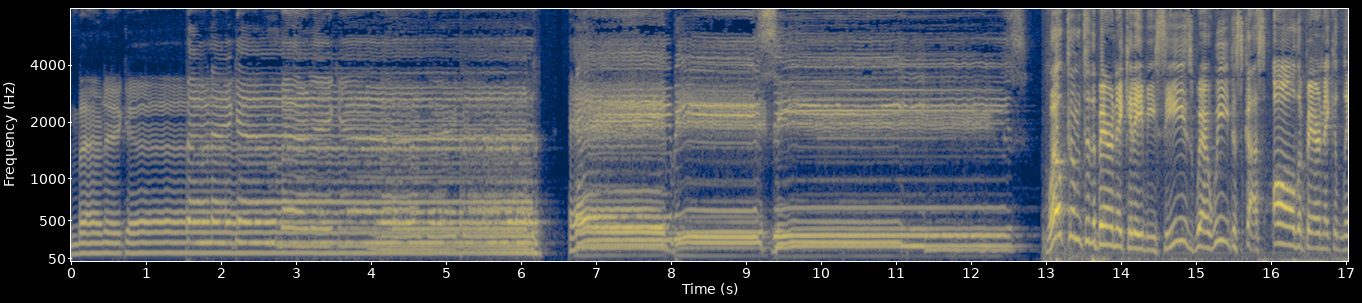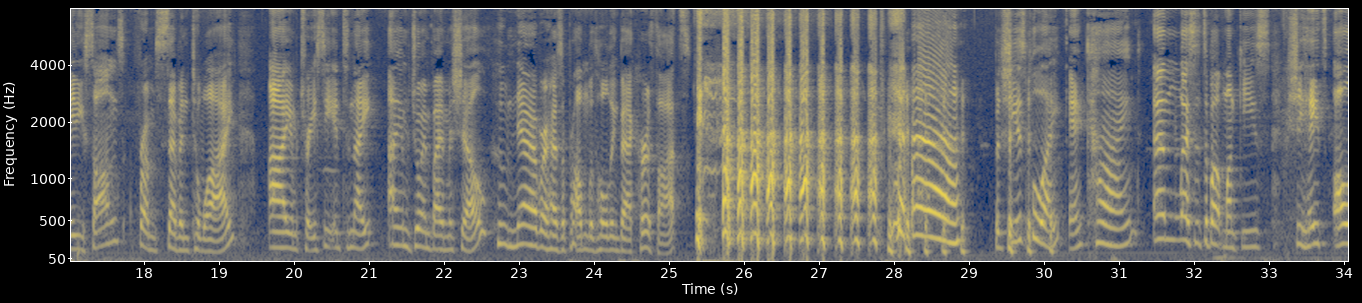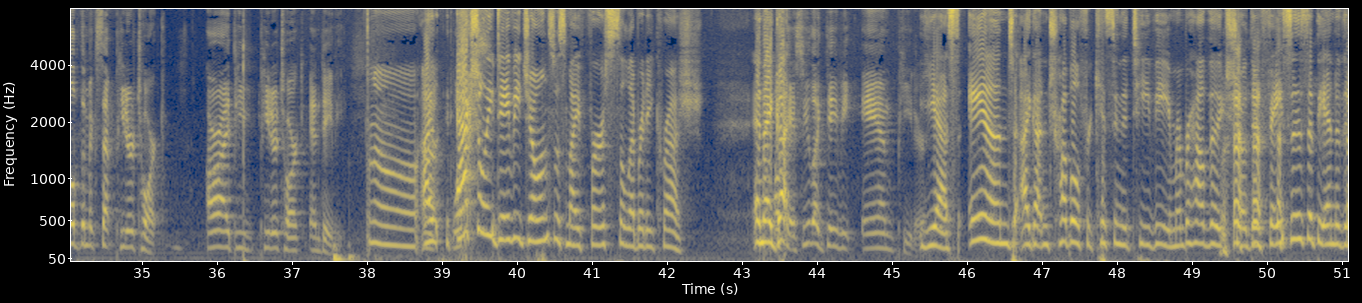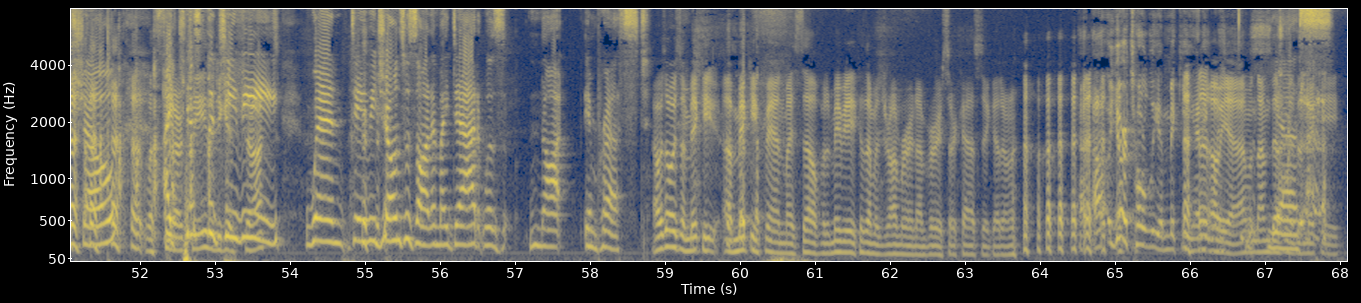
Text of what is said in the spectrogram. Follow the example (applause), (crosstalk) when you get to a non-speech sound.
Bare naked. Bare naked. Bare naked. ABCs. Welcome to the Bare Naked ABCs, where we discuss all the Bare Naked Lady songs from 7 to Y. I am Tracy, and tonight I am joined by Michelle, who never has a problem with holding back her thoughts. (laughs) but she is polite and kind, unless it's about Monkees. She hates all of them except Peter Tork. R.I.P. Peter Tork and Davy. Oh, uh, I what- actually Davy Jones was my first celebrity crush, and I got Okay, so you like Davy and Peter. yes, and I got in trouble for kissing the TV. Remember how they showed their (laughs) faces at the end of the show? (laughs) I kissed the Did you get TV when Davy Jones was on, and my dad was not impressed. I was always a Mickey a Mickey fan myself, but maybe because I'm a drummer and I'm very sarcastic. I don't know. Uh, you're totally a Mickey anyway. (laughs) oh yeah, I'm, I'm definitely Yes. the Mickey.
